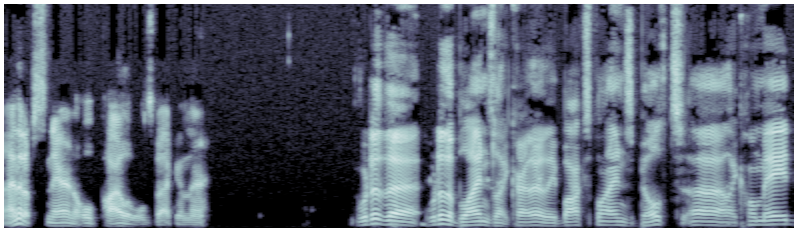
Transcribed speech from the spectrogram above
I ended up snaring a whole pile of wolves back in there. What are the what are the blinds like, Kyler? Are they box blinds built uh, like homemade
